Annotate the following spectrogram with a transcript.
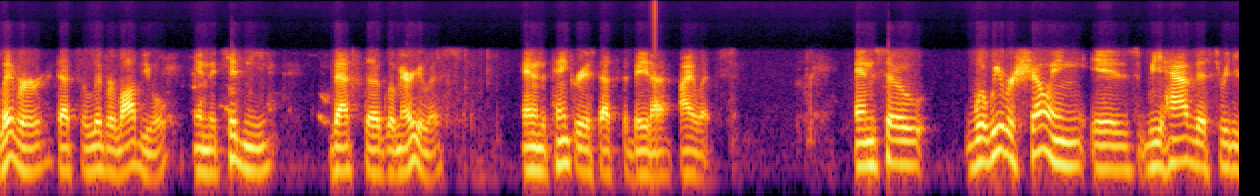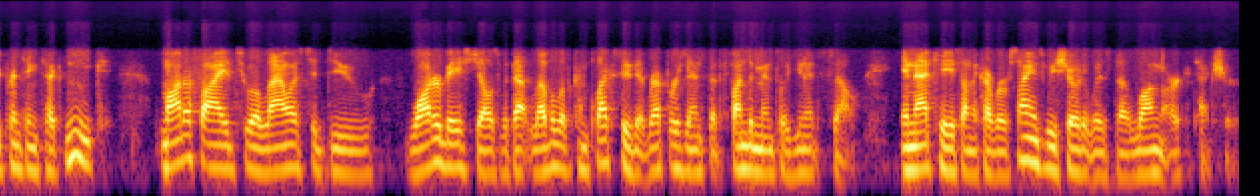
liver, that's the liver lobule. In the kidney, that's the glomerulus. And in the pancreas, that's the beta islets. And so what we were showing is we have this 3D printing technique modified to allow us to do water based gels with that level of complexity that represents that fundamental unit cell. In that case, on the cover of Science, we showed it was the lung architecture.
